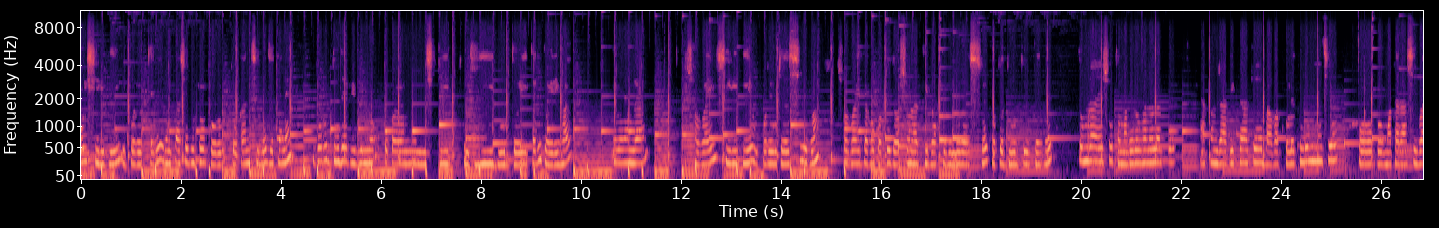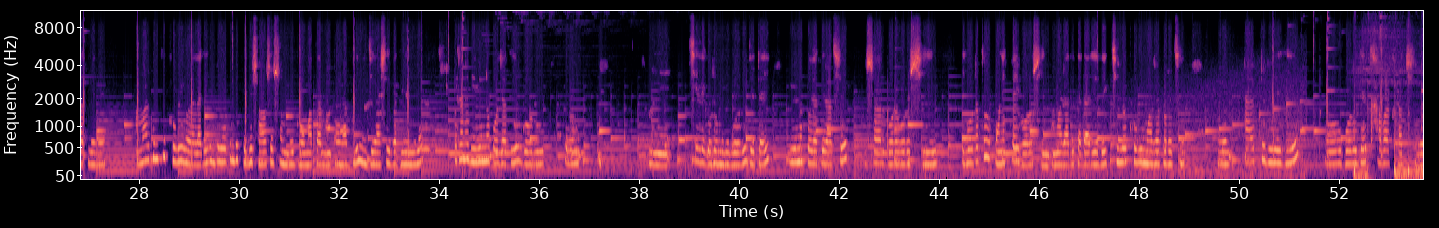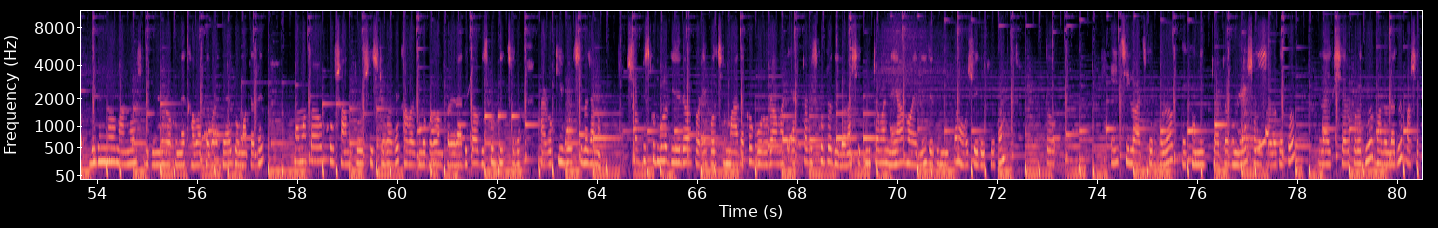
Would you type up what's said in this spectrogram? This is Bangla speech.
ওই সিঁড়ি দিয়ে উপরে হবে এবং পাশে দুটো গরুর দোকান ছিল যেখানে গরুর দুধের বিভিন্ন উপকরণ, মিষ্টি, ঘি, দুধ, দই ইত্যাদি তৈরি হয়। এবার আমরা সবাই সিঁড়ি দিয়ে উপরে উঠে এসেছি এবং সবাই দেখো কত দর্শনার্থী, ভক্তবৃন্দরা এসছে, কত দূর দূর থেকে। তোমরা এসো, তোমাদেরও ভালো লাগবে। এখন রাধিকাকে বাবা কোলে তুলে নিয়েছে, ও গোমাতার আশীর্বাদ নেবে। আমার কিন্তু খুবই ভয় লাগে, কিন্তু ও কিন্তু খুবই সাহসের সঙ্গে গোমাতার মাথায় হাত দিয়ে নিজে আশীর্বাদ নিয়ে নিল। এখানে বিভিন্ন প্রজাতির গরু এবং মানে ছেলে গরু, মেয়ে গরু যেটাই বিভিন্ন প্রজাতির আছে, বিশাল, বড় বড় শিং। এই গরুটা তো অনেকটাই বড় শিং। আমার রাধিকা দাঁড়িয়ে দেখছিল, খুবই মজা করেছে। এবং আর একটু দূরে গিয়ে গরুদের খাবার খাওয়াচ্ছিল বিভিন্ন মানুষ বিভিন্ন রকমের খাবার দাবার দেয় গোমাতাদের। মামাটাও খুব শান্ত শিষ্টভাবে খাবারগুলো গ্রহণ করে। রাধিকাও বিস্কুট দিচ্ছিল। আর ও কি বলছিল জানো? সব বিস্কুটগুলো দিয়ে দেওয়ার পরে বলছে, মা, দেখো, গরুরা আমার একটা বিস্কুটও দিল না। সেগুলোটা আমার নেওয়া হয়নি। যদি নিতাম অবশ্যই দেখিয়েতাম তো এই ছিল আজকের ব্লগ। এখানে টাটা বন্ধুরা। সবাই ভালো থেকো। লাইক, শেয়ার করে দিও। ভালো লাগলে পাশে।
